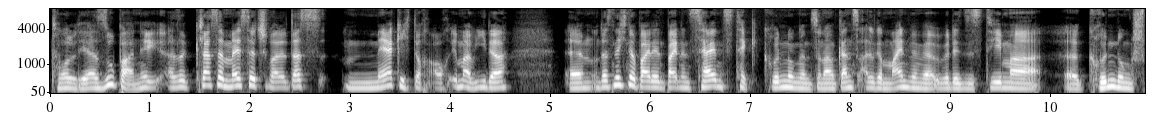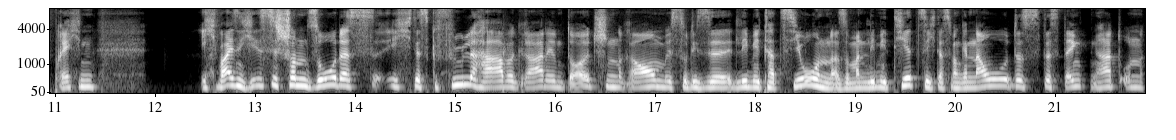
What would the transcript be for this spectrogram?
Toll, ja, super. Nee, also klasse Message, weil das merke ich doch auch immer wieder. Ähm, und das nicht nur bei den, bei den Science-Tech-Gründungen, sondern ganz allgemein, wenn wir über dieses Thema äh, Gründung sprechen ich weiß nicht, ist es schon so, dass ich das Gefühl habe, gerade im deutschen Raum ist so diese Limitation, also man limitiert sich, dass man genau das, das Denken hat und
